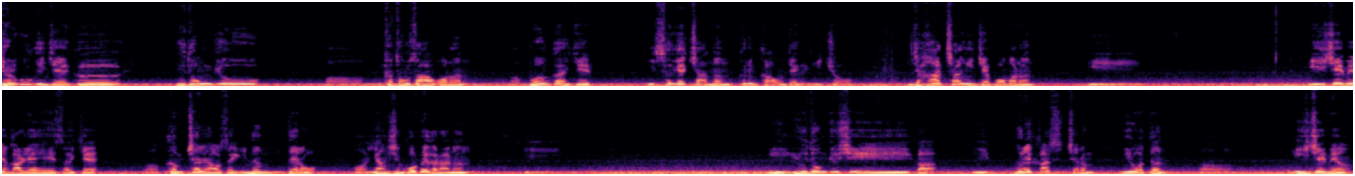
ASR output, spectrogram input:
결국 이제 그 유동규 어, 교통사고는 어, 뭔가 이제 이 석연치 않는 그런 가운데가 있죠. 이제 한창 이제 보면은 이 이재명 관련해서 이제 어, 검찰에 나와서 있는 대로 어, 양심 고백을 하는 이, 이 유동규 씨가 이 눈에 가시처럼 미웠던 어, 이재명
